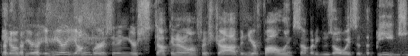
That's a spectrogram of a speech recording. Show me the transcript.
you know, if you're if you're a young person and you're stuck in an office job and you're following somebody who's always at the beach,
